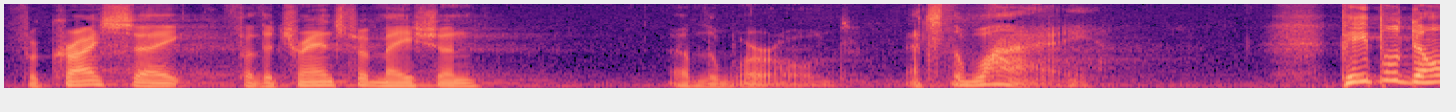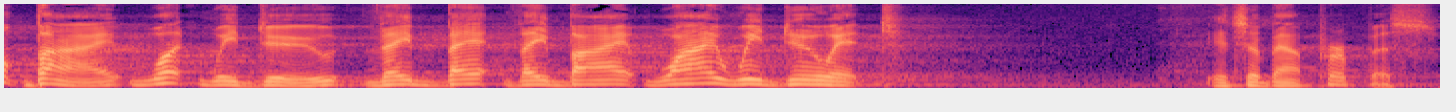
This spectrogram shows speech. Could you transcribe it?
for Christ's sake, for the transformation of the world. That's the why. People don't buy what we do, they, buy, they buy why we do it. It's about purpose.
